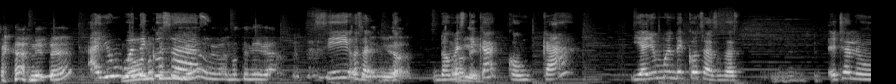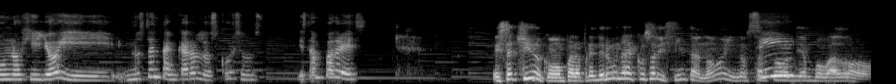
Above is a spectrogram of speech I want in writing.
¿Neta? Hay un buen de cosas. no tenía idea. Sí, o sea, doméstica con K y hay un buen de cosas. O sea, échale un ojillo y no están tan caros los cursos. Y están padres. Está chido, como para aprender una cosa distinta, ¿no? Y no estar todo el día embobado.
